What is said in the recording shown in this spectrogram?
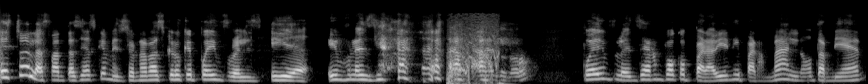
esto de las fantasías que mencionabas creo que puede influenciar puede influenciar un poco para bien y para mal, ¿no? También.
